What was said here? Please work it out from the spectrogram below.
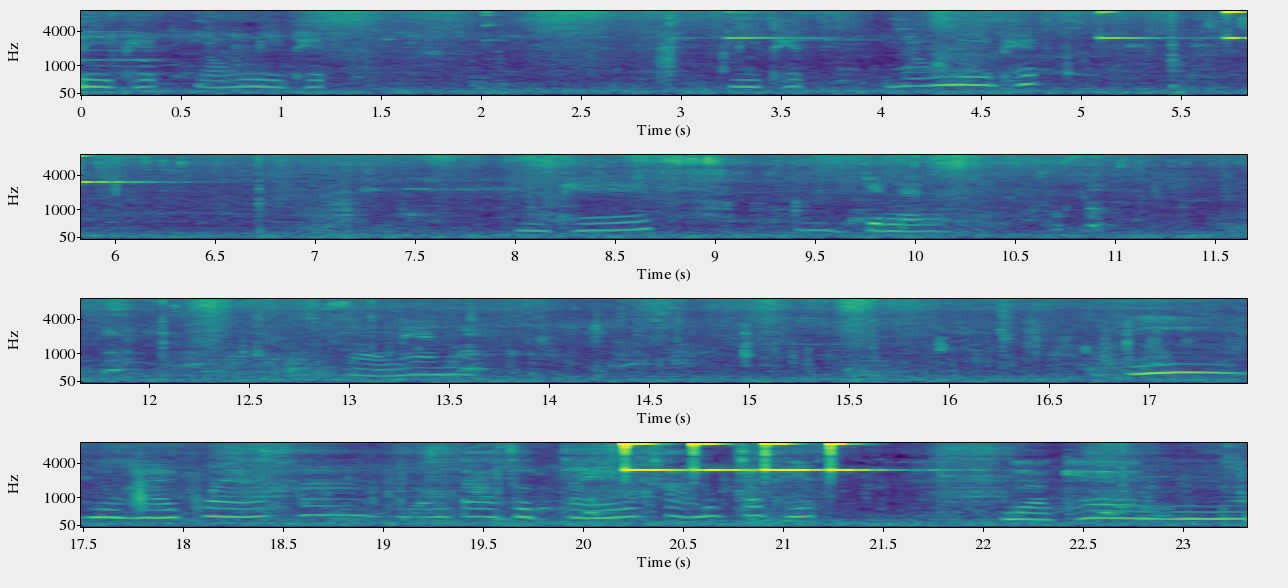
มีเพชรน้องมีเพชร มีเพชรน้องมีเพชรมีเพชรกินเลยสองแม่ลูกนี่หนูหายป่วยแล้วค่ะดวงตาสดใสเลยค่ะ ลูกเจ้าเพชรเหลือแค่เนื้อ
